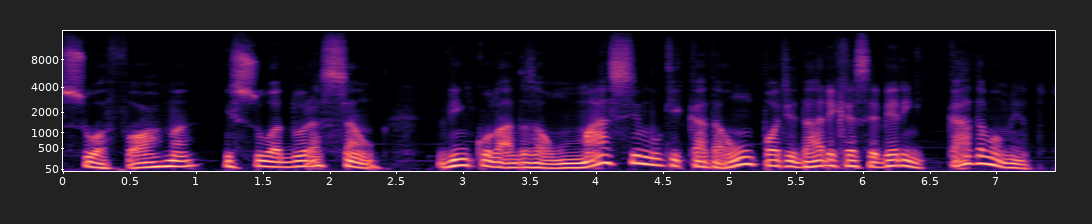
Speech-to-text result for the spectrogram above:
sua forma e sua duração, vinculadas ao máximo que cada um pode dar e receber em cada momento.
